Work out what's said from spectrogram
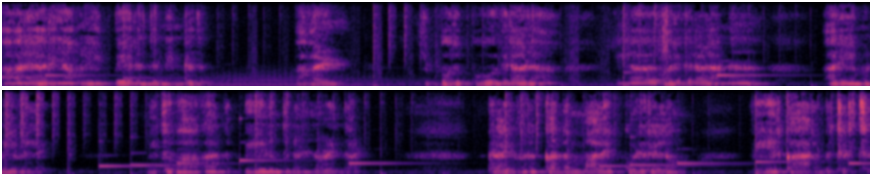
அவரை அறியாமலே பேருந்து நின்றது. அவள் இப்போது போகிறாளா? இல்லை வருகிறாளான்னு அறிய முடியவில்லை. மெதுவாக அந்த பேருந்துடன் நுழைந்தாள். டிரைவருக்கு அந்த மலை குளிரிலும் வேர்க்க ஆரம்பிச்சிடுச்சு.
